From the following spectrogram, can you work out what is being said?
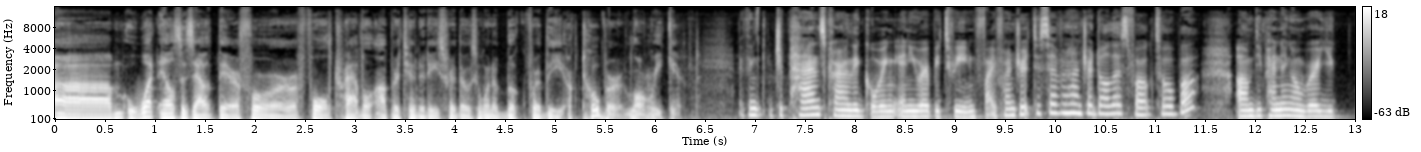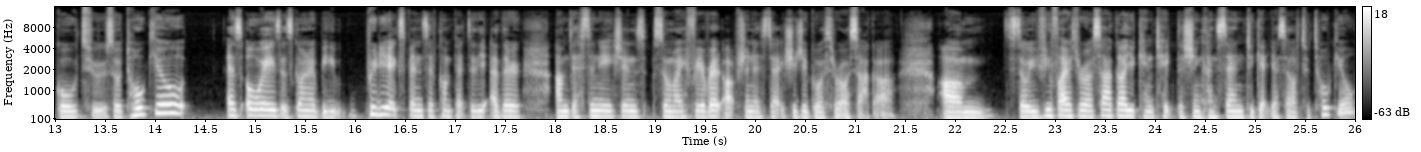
Um, what else is out there for fall travel opportunities for those who want to book for the October long weekend? I think Japan's currently going anywhere between five hundred to seven hundred dollars for October, um, depending on where you go to. So Tokyo. As always, is going to be pretty expensive compared to the other um, destinations. So my favorite option is to actually to go through Osaka. Um, so if you fly through Osaka, you can take the Shinkansen to get yourself to Tokyo,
